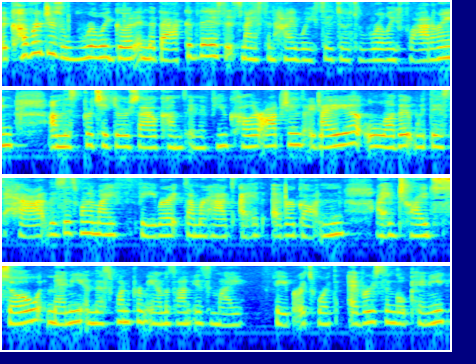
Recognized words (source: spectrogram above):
The coverage is really good in the back of this. It's nice and high-waisted, so it's really flattering. Um, this particular style comes in a few color options. I, I love it with this hat. This is one of my favorite summer hats I have ever gotten. I have tried so many, and this one from Amazon is my favorite. It's worth every single penny.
